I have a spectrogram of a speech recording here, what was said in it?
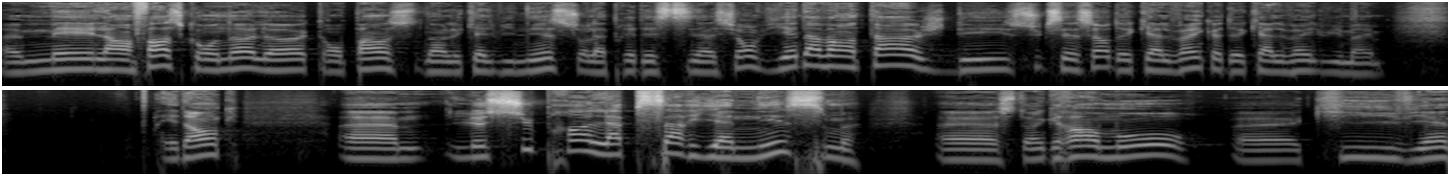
Euh, mais l'emphase qu'on a là, qu'on pense dans le calvinisme sur la prédestination, vient davantage des successeurs de Calvin que de Calvin lui-même. Et donc, euh, le supralapsarianisme, euh, c'est un grand mot qui vient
